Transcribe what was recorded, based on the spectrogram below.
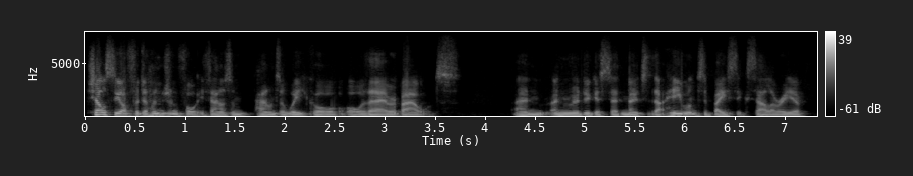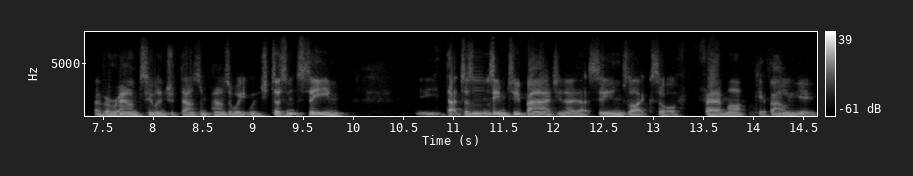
Chelsea offered £140,000 a week or, or thereabouts and and Rudiger said no to that. He wants a basic salary of of around two hundred thousand pounds a week, which doesn't seem that doesn't seem too bad. You know, that seems like sort of fair market value.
